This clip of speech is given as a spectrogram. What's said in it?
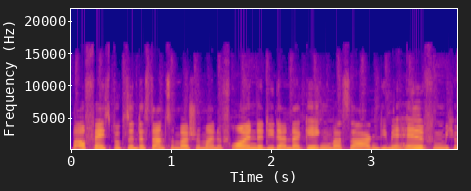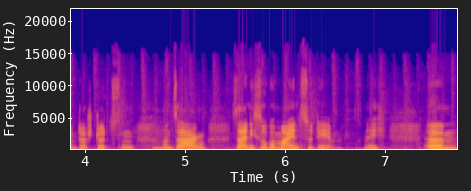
auf Facebook sind es dann zum Beispiel meine Freunde, die dann dagegen was sagen, die mir helfen, mich unterstützen mhm. und sagen, sei nicht so gemein zu dem. Nicht? Ähm,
